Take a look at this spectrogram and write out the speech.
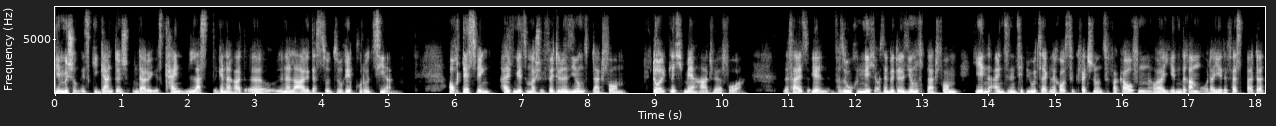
Die Mischung ist gigantisch und dadurch ist kein Lastgenerator äh, in der Lage, das zu, zu reproduzieren. Auch deswegen halten wir zum Beispiel für Virtualisierungsplattformen deutlich mehr Hardware vor. Das heißt, wir versuchen nicht aus den Virtualisierungsplattformen jeden einzelnen CPU-Cycle rauszuquetschen und zu verkaufen oder jeden RAM oder jede Festplatte,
